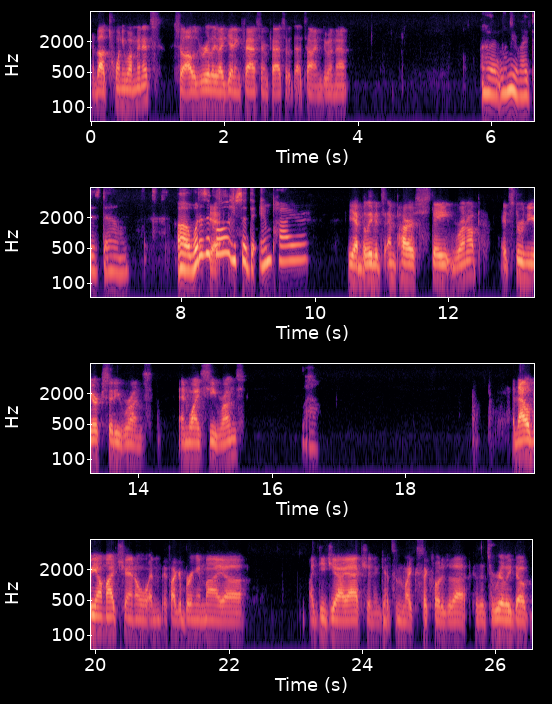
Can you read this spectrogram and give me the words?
in about 21 minutes. So I was really like getting faster and faster at that time doing that. Uh, let me write this down. Uh, what is it Yeah. called? You said the Empire. Yeah, I believe it's Empire State Run Up. It's through New York City Runs, NYC Runs. Wow. And that will be on my channel. And if I could bring in my, uh, my DJI action and get some like sick footage of that because it's really dope.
